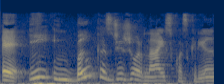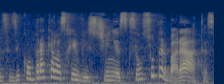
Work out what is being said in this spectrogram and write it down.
é ir em bancas de jornais com as crianças e comprar aquelas revistinhas que são super baratas,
